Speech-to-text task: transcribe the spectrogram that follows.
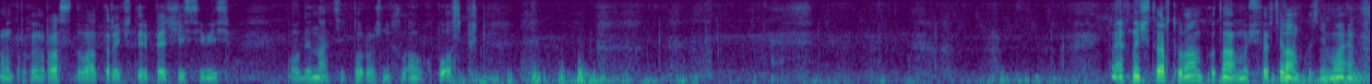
Ну, проходимо. Раз, два, три, чотири, п'ять, шість, сім, вісім. Одинадцять порожніх лавок поспіль. Ну, Як на четверту ранку, так, ми четвертій ранку знімаємо.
